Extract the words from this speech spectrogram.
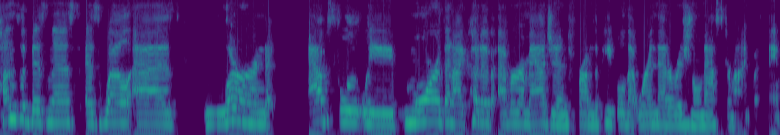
tons of business as well as learned absolutely more than I could have ever imagined from the people that were in that original mastermind with me.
